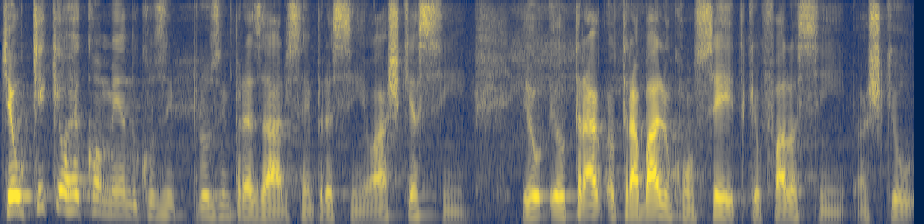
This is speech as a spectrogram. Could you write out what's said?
Que o que, que eu recomendo para os empresários sempre assim? Eu acho que é assim. Eu, eu, trago, eu trabalho um conceito que eu falo assim. Eu acho que o,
